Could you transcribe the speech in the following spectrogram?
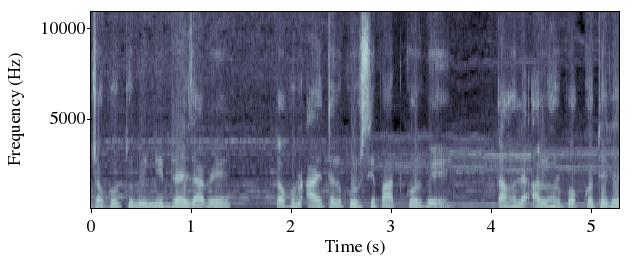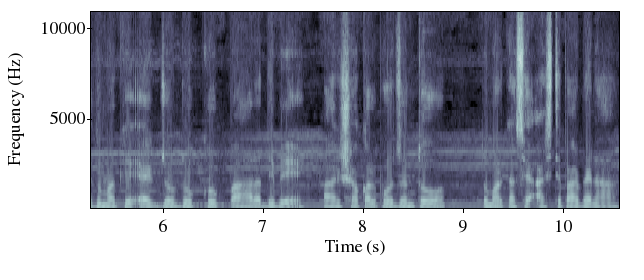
যখন তুমি নিদ্রায় যাবে, তখন আয়তাল কুরসি পাঠ করবে। তাহলে আল্লাহর পক্ষ থেকে তোমাকে একজন রক্ষক পাহারা দিবে। আর সকাল পর্যন্ত তোমার কাছে আসতে পারবে না।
